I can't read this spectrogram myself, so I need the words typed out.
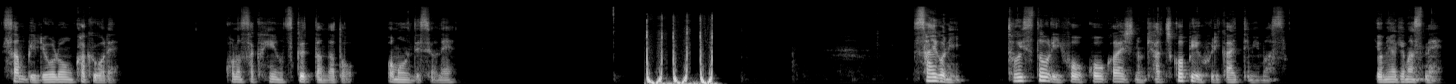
賛否両論覚悟で、この作品を作ったんだと思うんですよね。最後に、トイ・ストーリー4公開時のキャッチコピーを振り返ってみます。読み上げますね。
